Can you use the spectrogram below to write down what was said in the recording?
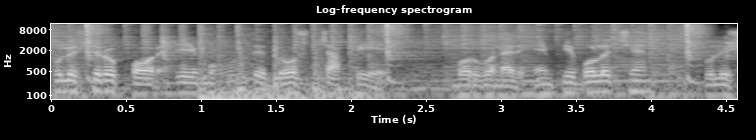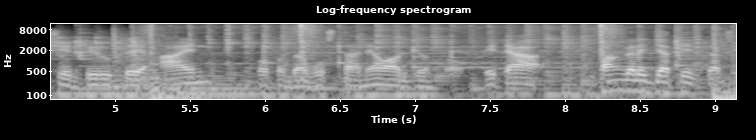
পুলিশের ওপর এই মুহূর্তে দোষ চাপিয়ে বরগুনার এমপি বলেছেন, পুলিশের বিরুদ্ধে আইনগত ব্যবস্থা নেওয়ার জন্য। এটা বাঙালি জাতির কাছে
